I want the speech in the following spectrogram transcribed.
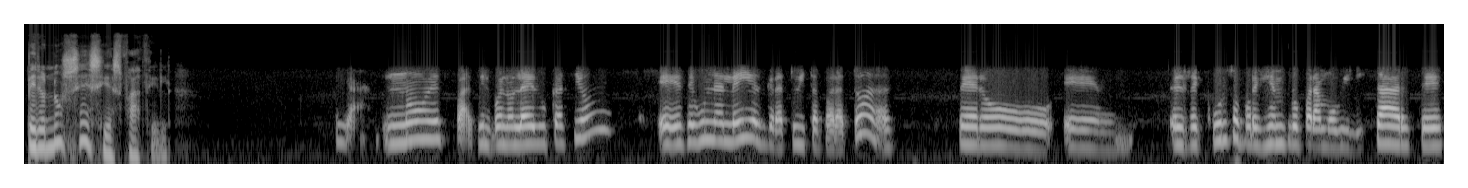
pero no sé si es fácil. Ya, no es fácil. Bueno, la educación, eh, según la ley, es gratuita para todas pero eh, el recurso, por ejemplo, para movilizarse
